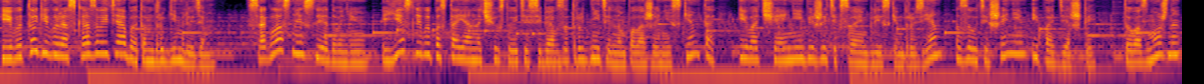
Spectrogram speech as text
И в итоге вы рассказываете об этом другим людям. Согласно исследованию, если вы постоянно чувствуете себя в затруднительном положении с кем-то и в отчаянии бежите к своим близким друзьям за утешением и поддержкой, то, возможно,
